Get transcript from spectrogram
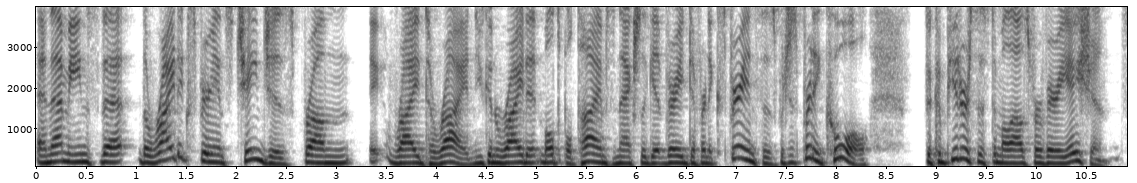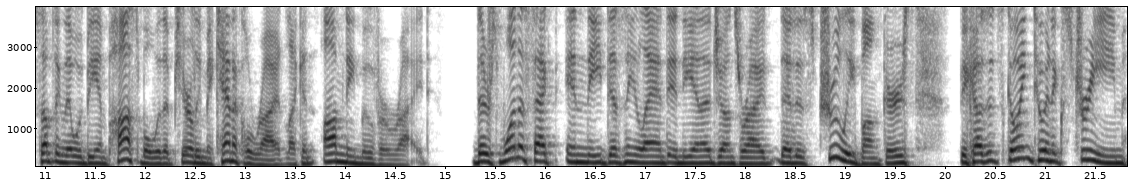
and that means that the ride experience changes from ride to ride. You can ride it multiple times and actually get very different experiences, which is pretty cool. The computer system allows for variation, something that would be impossible with a purely mechanical ride like an Omnimover ride. There's one effect in the Disneyland Indiana Jones ride that is truly bonkers because it's going to an extreme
